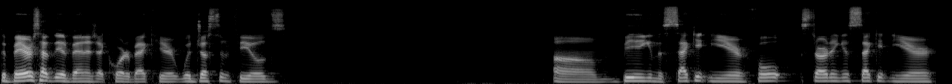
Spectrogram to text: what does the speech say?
The Bears have the advantage at quarterback here with Justin Fields um, being in the second year, full starting his second year,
